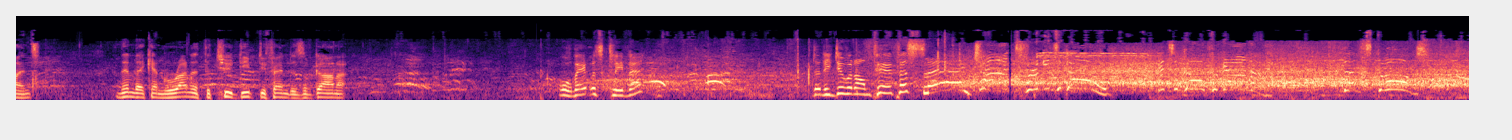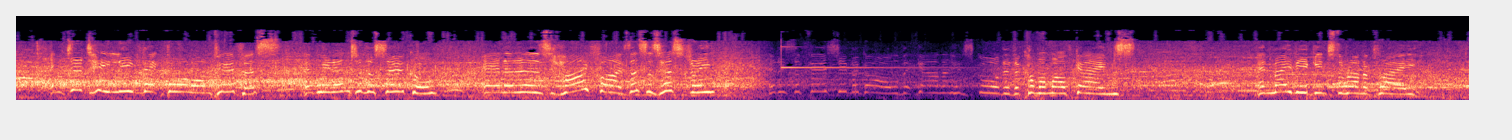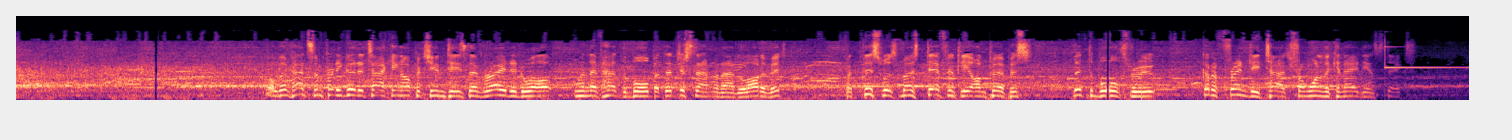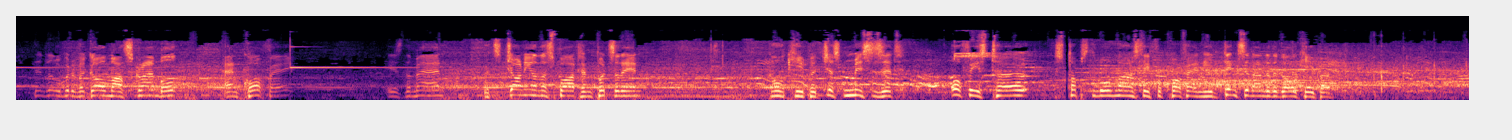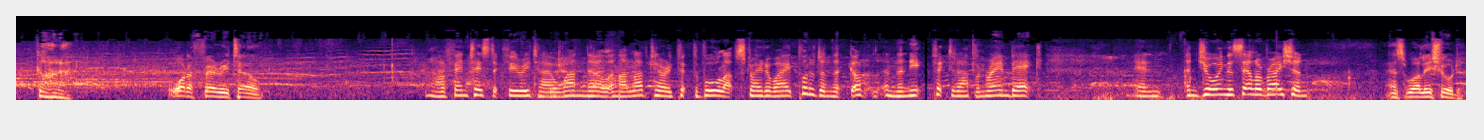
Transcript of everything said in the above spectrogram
lines. And then they can run at the two deep defenders of Ghana. Oh, that was clever. Did he do it on purpose? Chance for it to goal. It's a goal for Ghana. They've scored. And did he leave that ball on purpose? It went into the circle, and it is high five. This is history. It is the first ever goal that Ghana have scored at the Commonwealth Games, and maybe against the run of play. Well, they've had some pretty good attacking opportunities. They've raided well when they've had the ball, but they just haven't had a lot of it. But this was most definitely on purpose. Let the ball through. Got a friendly touch from one of the Canadian sticks. Then a little bit of a goalmouth scramble. And Kwofie is the man. It's Johnny on the spot and puts it in. Goalkeeper just misses it off his toe. Stops the ball nicely for Kwofie and he dinks it under the goalkeeper. Ghana. What a fairy tale. Oh, fantastic fairy tale, 1 0. And I loved how he picked the ball up straight away, put it in the, got it in the net, picked it up, and ran back and enjoying the celebration. As well issued.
